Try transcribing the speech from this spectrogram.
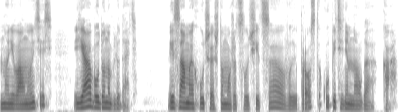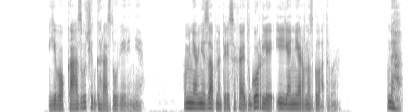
Но не волнуйтесь, я буду наблюдать. И самое худшее, что может случиться, вы просто купите немного «К». Его «К» звучит гораздо увереннее. У меня внезапно пересыхает в горле, и я нервно сглатываю. «Да»,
